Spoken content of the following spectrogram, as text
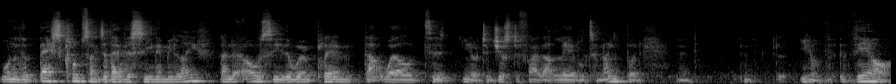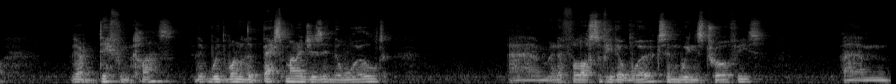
one of the best club sides I've ever seen in my life. And obviously, they weren't playing that well to, you know, to justify that label tonight, but, you know, they are, they are a different class with one of the best managers in the world um, and a philosophy that works and wins trophies. Um,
